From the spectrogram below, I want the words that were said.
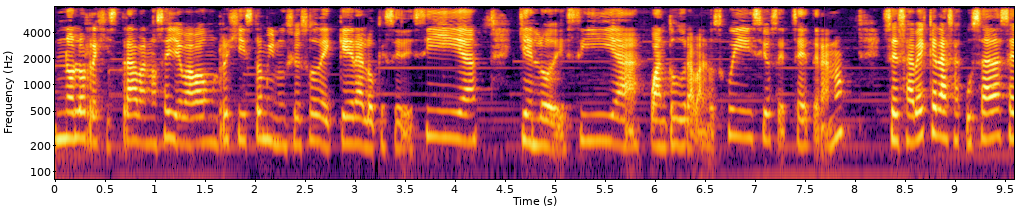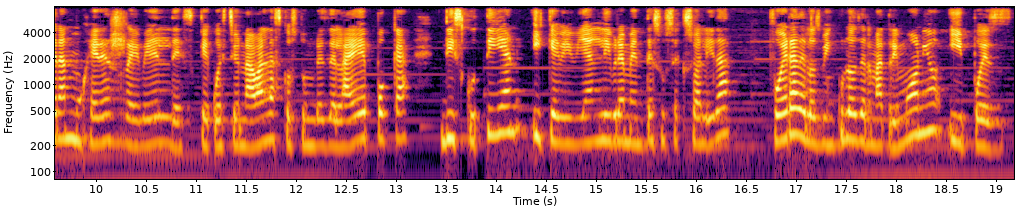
no lo registraba, no se llevaba un registro minucioso de qué era lo que se decía, quién lo decía, cuánto duraban los juicios, etcétera, ¿no? Se sabe que las acusadas eran mujeres rebeldes que cuestionaban las costumbres de la época, discutían y que vivían libremente su sexualidad, fuera de los vínculos del matrimonio y pues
